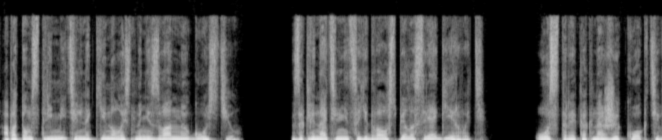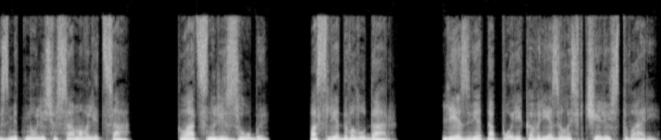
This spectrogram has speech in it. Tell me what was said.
а потом стремительно кинулась на незваную гостью. Заклинательница едва успела среагировать. Острые, как ножи, когти взметнулись у самого лица, клацнули зубы, последовал удар. Лезвие топорика врезалось в челюсть твари.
